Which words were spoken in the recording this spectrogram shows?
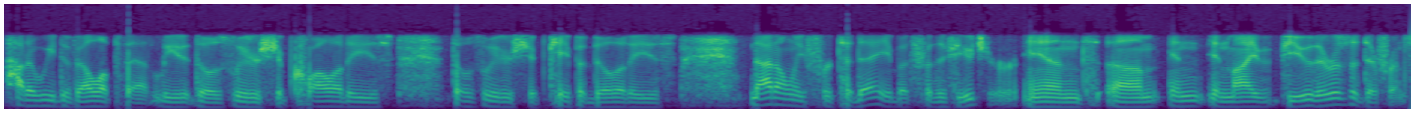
how do we develop that lead, those leadership qualities, those leadership capabilities, not only for today but for the future. And um, in in my view, there is a difference.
